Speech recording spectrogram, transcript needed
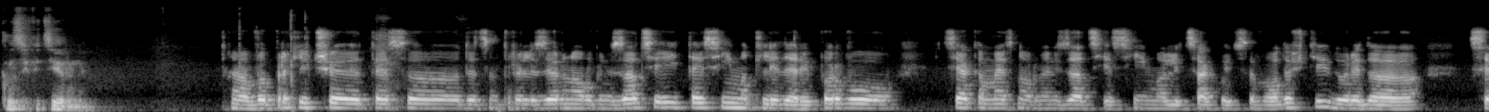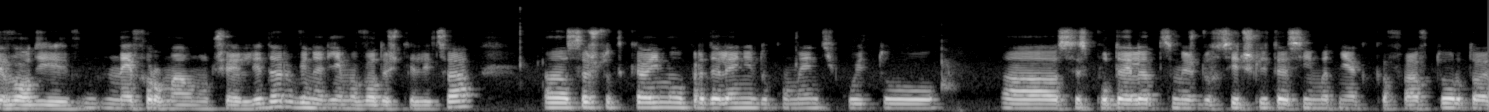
класифициране? Въпреки, че те са децентрализирана организация и те си имат лидери. Първо, всяка местна организация си има лица, които са водещи, дори да се води неформално, че е лидер, винаги има водещи лица. Също така има определени документи, които а, се споделят между всички, те си имат някакъв автор, т.е.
